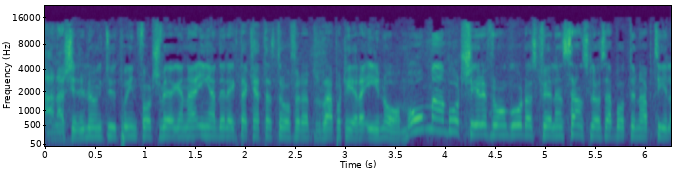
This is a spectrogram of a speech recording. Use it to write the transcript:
Annars är det lugnt ut på infartsvägarna, inga direkta katastrofer att rapportera in om. Om man bortser ifrån gårdagskvällens sanslösa bottennapp till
